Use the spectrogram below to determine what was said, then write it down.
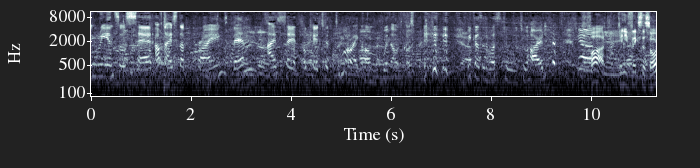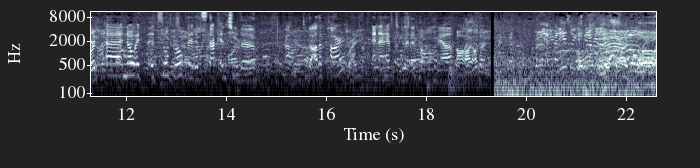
angry and so sad. After I stopped crying, then I said, okay, t- tomorrow I come without cosplay because it was too too hard. yeah. Fuck. Can you fix the sword? Uh, no, it, it's so broke that it's stuck into the um, to the other part, and I have to do it at home. Yeah. Are you ready? So you're just gonna be Stand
